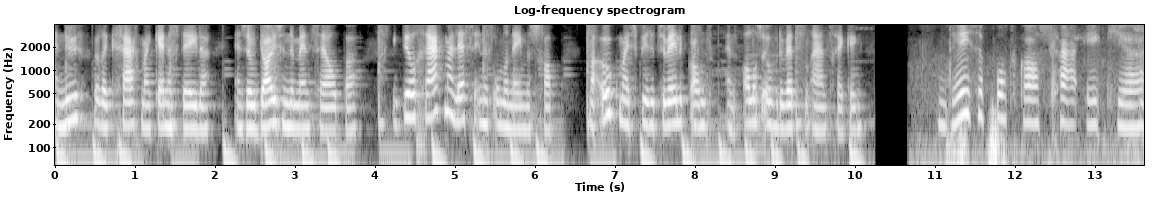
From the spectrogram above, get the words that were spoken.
en nu wil ik graag mijn kennis delen en zo duizenden mensen helpen. Ik deel graag mijn lessen in het ondernemerschap, maar ook mijn spirituele kant en alles over de wet van aantrekking. In deze podcast ga ik je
